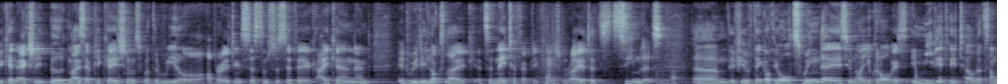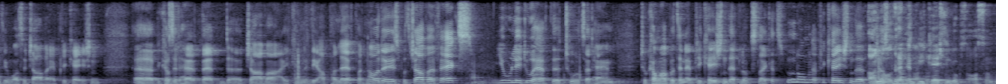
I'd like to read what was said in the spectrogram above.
we can actually build nice applications with the real operating system specific icon, and it really looks like it's a native application, right? It's seamless. Um, if you think of the old swing days, you know, you could always immediately tell that something was a Java application uh, because it had that uh, Java icon in the upper left. But nowadays with JavaFX, you really do have the tools at hand to come up with an application that looks like it's a normal application. That oh no, that application looks awesome.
